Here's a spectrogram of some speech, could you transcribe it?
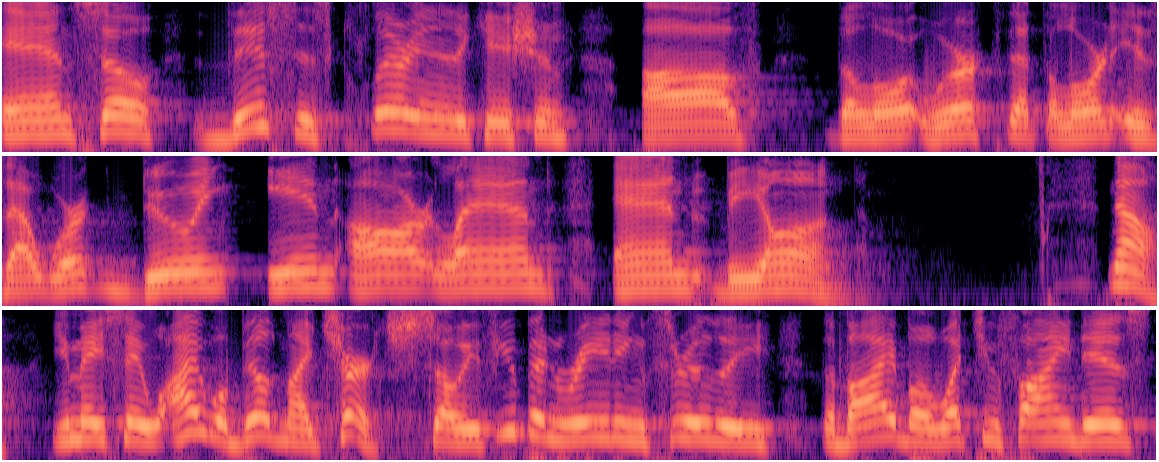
And so this is clearly an indication of the Lord, work that the Lord is at work doing in our land and beyond. Now, you may say, Well, I will build my church. So if you've been reading through the, the Bible, what you find is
